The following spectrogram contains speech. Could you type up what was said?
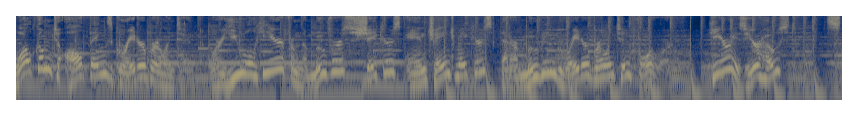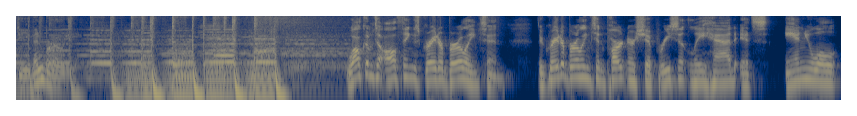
Welcome to All Things Greater Burlington, where you will hear from the movers, shakers, and changemakers that are moving Greater Burlington forward. Here is your host, Stephen Brody. Welcome to All Things Greater Burlington. The Greater Burlington Partnership recently had its annual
